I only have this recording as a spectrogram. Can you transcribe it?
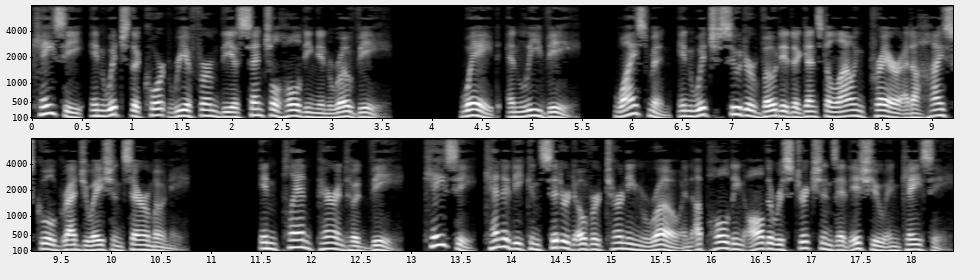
Casey, in which the court reaffirmed the essential holding in Roe v. Wade, and Lee v. Weisman, in which Souter voted against allowing prayer at a high school graduation ceremony. In Planned Parenthood v. Casey, Kennedy considered overturning Roe and upholding all the restrictions at issue in Casey.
